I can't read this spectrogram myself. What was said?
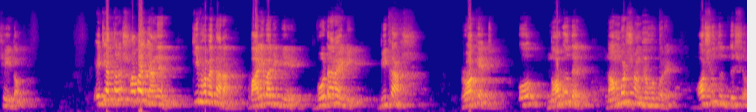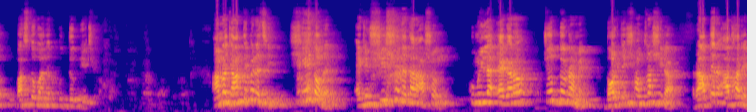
সেই দল। এটি আপনারা সবাই জানেন কীভাবে তারা বাড়ি বাড়ি গিয়ে ভোটার আইডি, বিকাশ, রকেট ও নগদের নম্বর সংগ্রহ করে অসৎ উদ্দেশ্য বাস্তবায়নের উদ্যোগ নিয়েছিল। আমরা জানতে পেরেছি সেই দলের একজন শীর্ষ নেতার আসন কুমিল্লা এগারো, চোদ্দ গ্রামে দলটির সন্ত্রাসীরা রাতের আধারে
